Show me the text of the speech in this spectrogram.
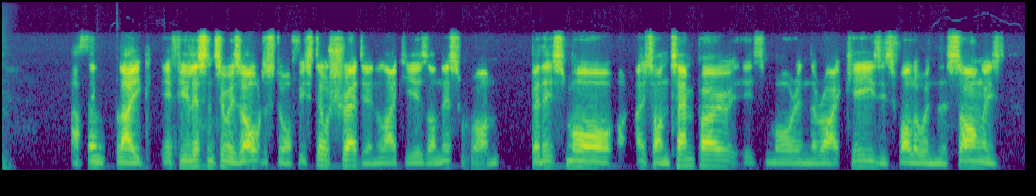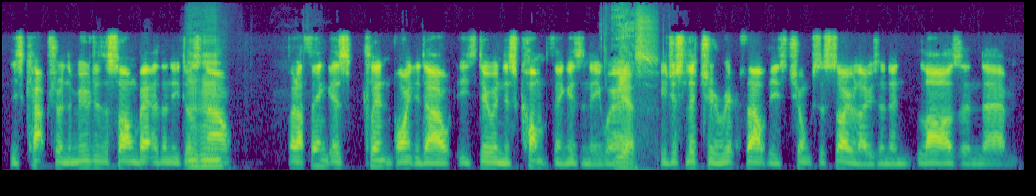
I think like if you listen to his older stuff, he's still shredding like he is on this one, but it's more it's on tempo, it's more in the right keys, he's following the song, he's he's capturing the mood of the song better than he does Mhm. now. But I think as Clint pointed out, he's doing this comp thing, isn't he? Where Yes. he just literally rips out these chunks of solos and then Lars and um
